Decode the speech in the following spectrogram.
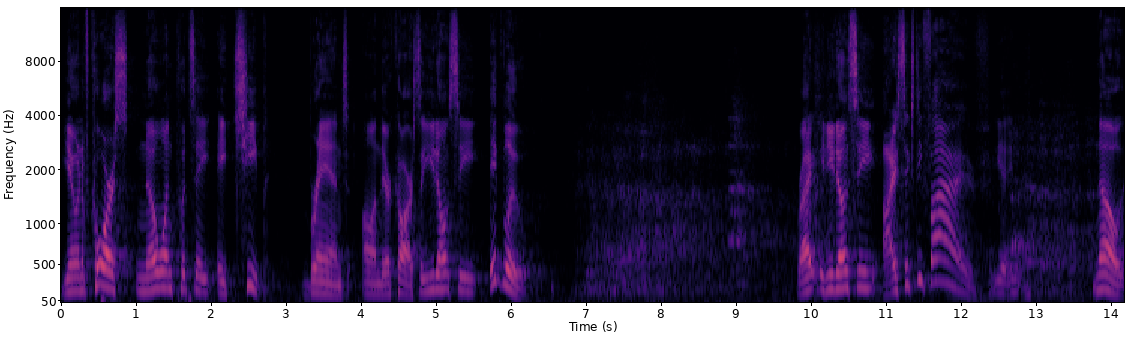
you know, and of course, no one puts a, a cheap brand on their car. So you don't see Igloo right? And you don't see I 65. No,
